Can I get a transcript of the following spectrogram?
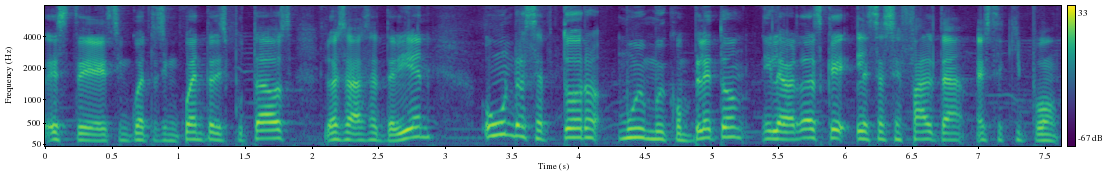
este 50-50 disputados lo hace bastante bien un receptor muy muy completo y la verdad es que les hace falta este equipo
